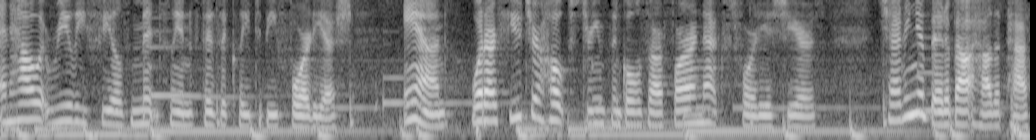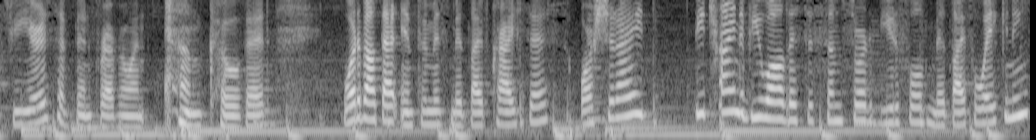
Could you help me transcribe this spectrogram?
and how it really feels mentally and physically to be 40 ish and what our future hopes, dreams, and goals are for our next 40ish years. Chatting a bit about how the past few years have been for everyone. COVID. What about that infamous midlife crisis? Or should I be trying to view all this as some sort of beautiful midlife awakening?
